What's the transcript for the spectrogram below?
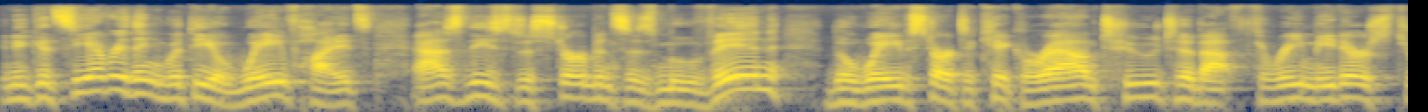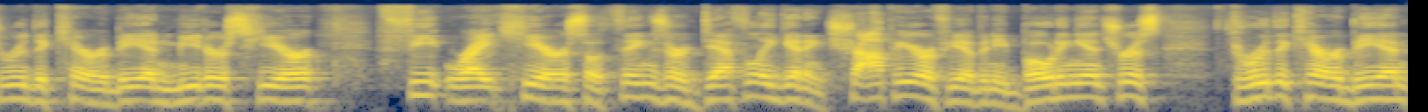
And you can see everything with the wave heights as these disturbances move in, the waves start to kick around two to about three meters through the Caribbean, meters here, feet right here. So things are definitely getting choppier if you have any boating interest through the Caribbean,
